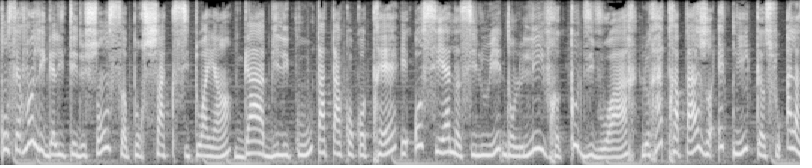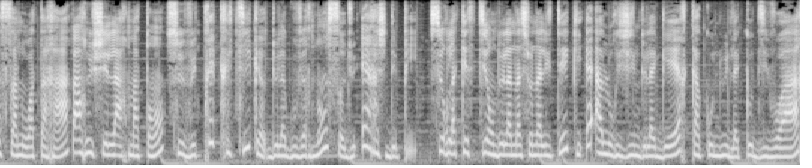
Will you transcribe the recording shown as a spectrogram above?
Concernant l'égalité de chance pour chaque citoyen, Ga Bilikou, Tata Kokotre et Océane Siloué dans le livre Côte d'Ivoire, le rattrapage ethnique sous Alassane Ouattara, paru chez l'Armatan, se veut très critique de la gouvernance du RHDP. Sur la question de la nationalité qui est à l'origine de la guerre qu'a connue la Côte d'Ivoire,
